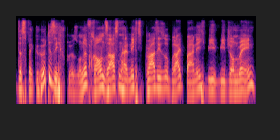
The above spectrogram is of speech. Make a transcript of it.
das gehörte sich früher so, ne? Frauen saßen halt nicht quasi so breitbeinig wie, wie John Wayne,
